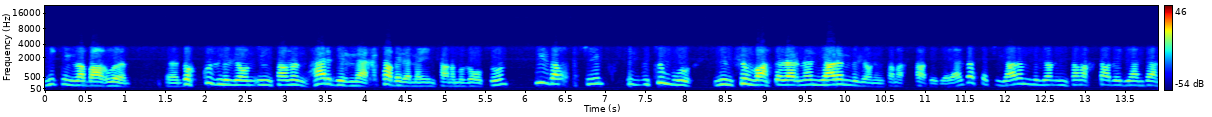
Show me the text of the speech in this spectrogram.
mitinqlə bağlı 9 e, milyon insanın hər birinə xitab eləmək imkanımız olsun. Bir də ki, biz bütün bu mümkün vasitələrlə yarım milyon insana xitab edək. Əlbəttə ki, yarım milyon insana xitab edəndə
